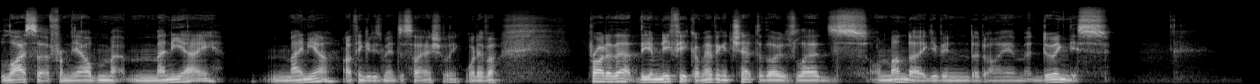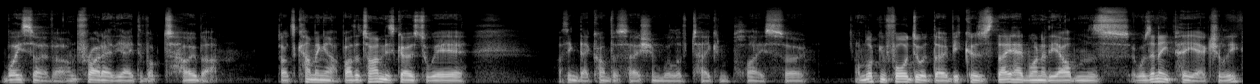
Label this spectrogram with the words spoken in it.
Lysa from the album Mania. Mania, I think it is meant to say actually, whatever. Prior to that, The Omnific. I'm having a chat to those lads on Monday, given that I am doing this voiceover on Friday, the 8th of October. So it's coming up. By the time this goes to air, I think that conversation will have taken place. So I'm looking forward to it though, because they had one of the albums, it was an EP actually,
